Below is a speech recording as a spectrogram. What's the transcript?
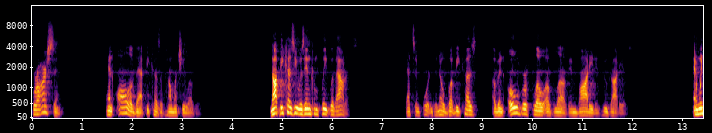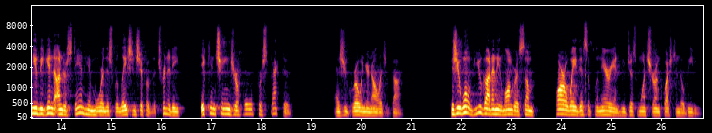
for our sins. And all of that because of how much He loved us. Not because he was incomplete without us. That's important to know, but because of an overflow of love embodied in who God is. And when you begin to understand him more in this relationship of the Trinity, it can change your whole perspective as you grow in your knowledge of God. Because you won't view God any longer as some faraway disciplinarian who just wants your unquestioned obedience.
